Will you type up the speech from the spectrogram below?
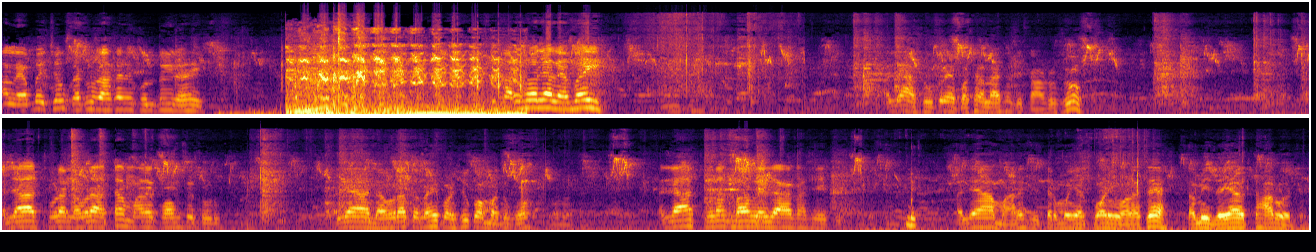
આ લેબાઈ ચેવું કેટલું રાખે છે ખુલતું નહીં કરો છો લ્યા લેબાઈ અલ્યા છોકરાએ પથરા નાખ્યા છે કાઢું છું. અલ્યા થોડા નવરા હતા મારે કોમ છે થોડું. અલ્યા નવરા તો નહીં પણ શું કોમ હતું કોમ અલ્યા થોડાક બહાર લઈ જવાના છે. અલ્યા મારે ખેતરમાં યાર પાણી વાળે છે. તમે જઈ આવ્યો તો સારું હતું.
